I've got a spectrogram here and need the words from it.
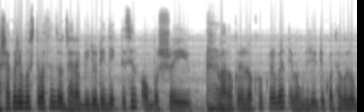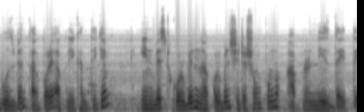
আশা করি বুঝতে পারছেন যে যারা ভিডিওটি দেখতেছেন, অবশ্যই ভালো করে লক্ষ্য করবেন এবং ভিডিওটি কথাগুলো বুঝবেন। তারপরে আপনি এখান থেকে ইনভেস্ট করবেন, না করবেন, সেটা সম্পূর্ণ আপনার নিজ দায়িত্বে।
